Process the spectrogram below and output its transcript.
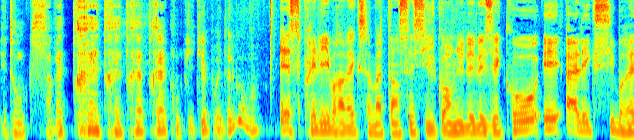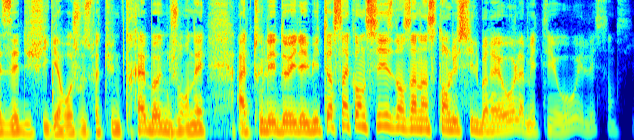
Et donc, ça va être très, très, très, très compliqué pour Hidalgo. Hein. Esprit libre avec ce matin Cécile Cornudet des Échos et Alexis Brézet du Figaro. Je vous souhaite une très bonne journée à tous les deux. Il est 8h56. Dans un instant, Lucille Bréau, la météo et l'essentiel.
